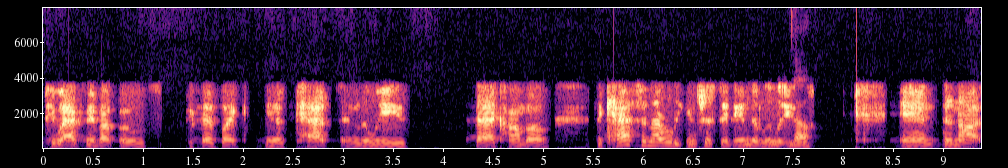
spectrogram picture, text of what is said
people ask me about those because like you know cats and lilies, bad combo. The cats are not really interested in the lilies. no, and they're not.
